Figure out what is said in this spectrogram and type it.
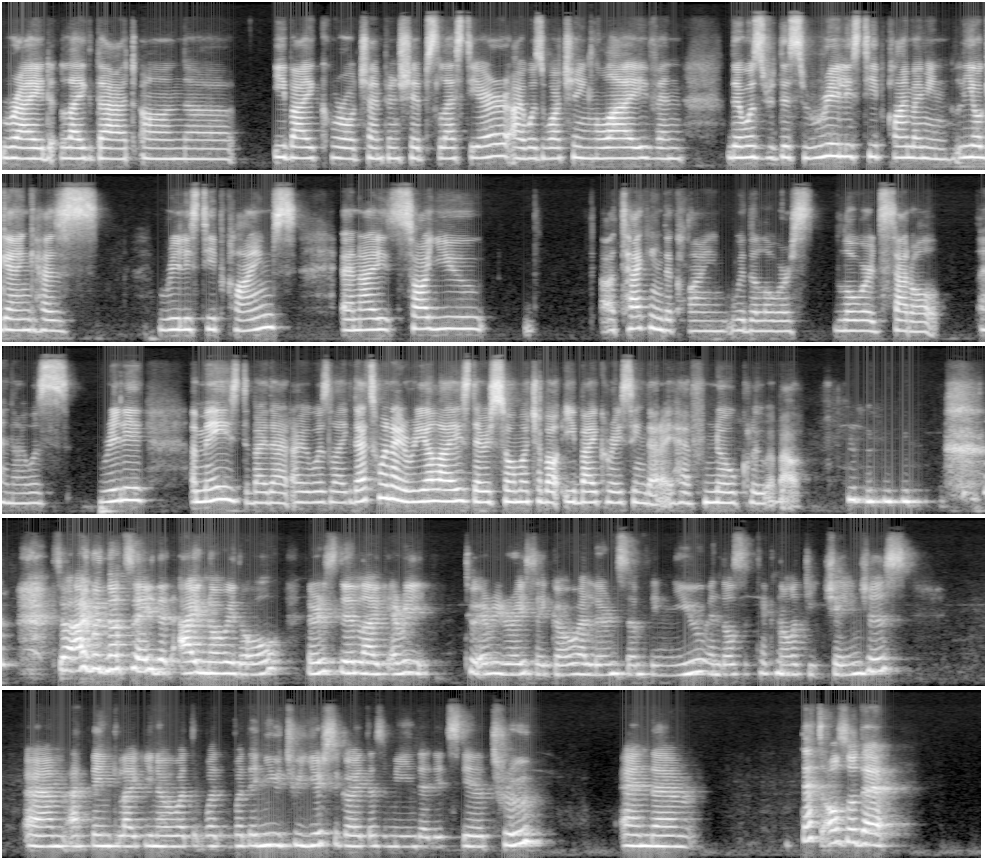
ride like that on uh, e-bike world championships last year. I was watching live and there was this really steep climb. I mean Leogang has really steep climbs and i saw you attacking the climb with the lower lowered saddle and i was really amazed by that. I was like that's when i realized there's so much about e-bike racing that i have no clue about so I would not say that I know it all. There's still like every to every race I go, I learn something new, and also technology changes. Um, I think like you know what what what I knew two years ago, it doesn't mean that it's still true, and um, that's also the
